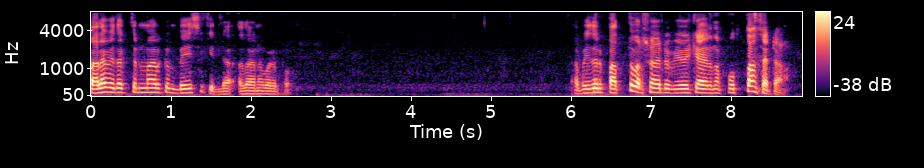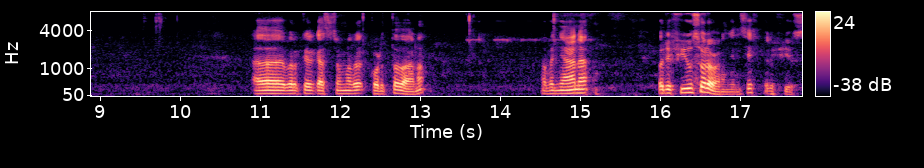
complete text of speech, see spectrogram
പല വിദഗ്ധന്മാർക്കും ബേസിക് ഇല്ല. അതാണ് കുഴപ്പം. അപ്പോൾ ഇതൊരു പത്ത് വർഷമായിട്ട് ഉപയോഗിക്കാതിരുന്ന പുത്തൻ സെറ്റാണ് ഇവർക്ക് കസ്റ്റമർ കൊടുത്തതാണ്. അപ്പം ഞാൻ ഒരു ഫ്യൂസ് കൂടെ വേണം ജനിച്ച് ഒരു ഫ്യൂസ്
